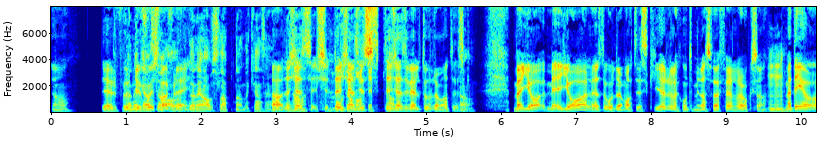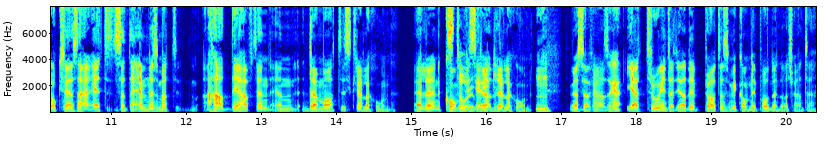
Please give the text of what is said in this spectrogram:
ja. Det, är- är får ju svara för av, dig. den är avslappnad kan jag säga. Ja, det känns, det känns, ju, Odramatisk. det Ja. känns väldigt odramatiskt. Ja. Men jag, jag har en odramatisk relation till mina svärföräldrar också. Mm. Men det är också en sån här, ett sånt där ämne som att hade jag haft en, en dramatisk relation eller en komplicerad relation Mm. till mina svärföräldrar. Jag tror inte att jag hade pratat så mycket om det i podden då, tror jag inte.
